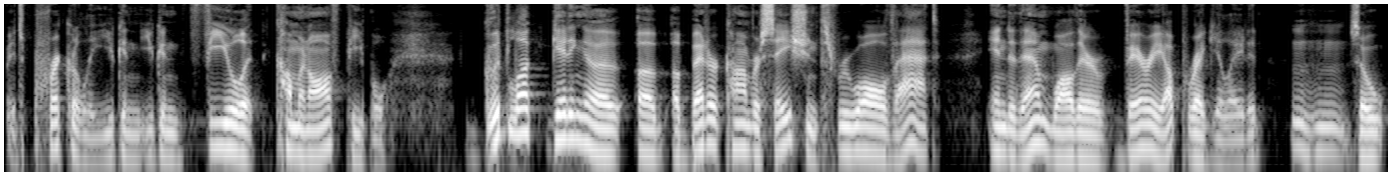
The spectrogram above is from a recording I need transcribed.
it's prickly. You can you can feel it coming off people. Good luck getting a, a, a better conversation through all that into them while they're very upregulated. Mm-hmm. So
